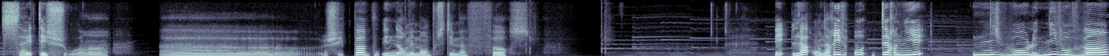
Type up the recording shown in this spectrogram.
Ça a été chaud. Hein. Euh... J'ai pas énormément boosté ma force. Et là, on arrive au dernier niveau, le niveau 20.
